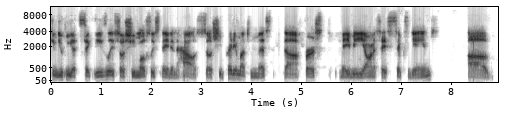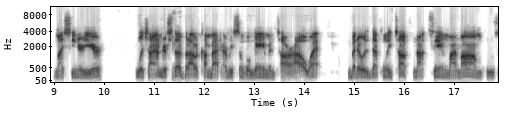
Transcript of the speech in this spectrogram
can you can get sick easily. So she mostly stayed in the house. So she pretty much missed the first maybe I want to say six games of my senior year, which I understood, but I would come back every single game and tell her how it went. But it was definitely tough not seeing my mom, who's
